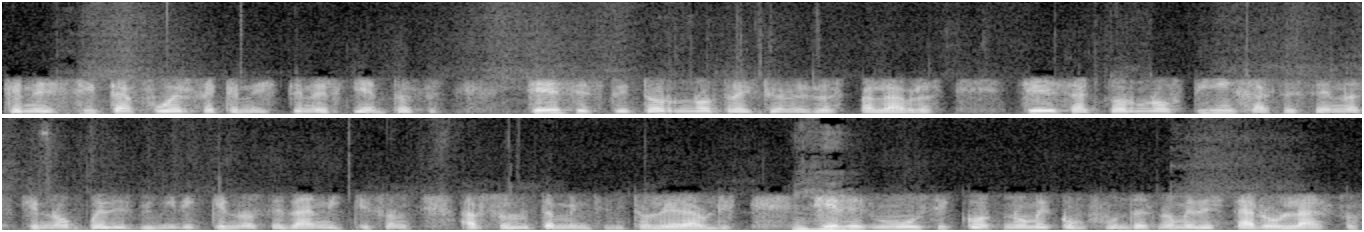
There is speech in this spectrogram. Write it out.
que necesita fuerza, que necesita energía. Entonces, si eres escritor, no traiciones las palabras. Si eres actor, no finjas escenas que no puedes vivir y que no se dan y que son absolutamente intolerables. Si eres músico, no me confundas, no me des tarolazos.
